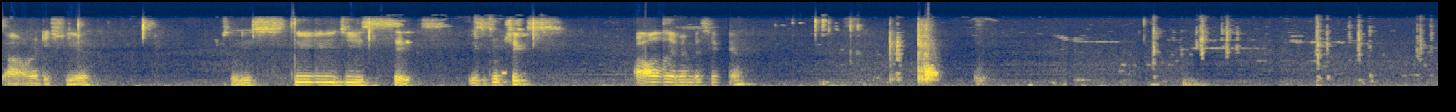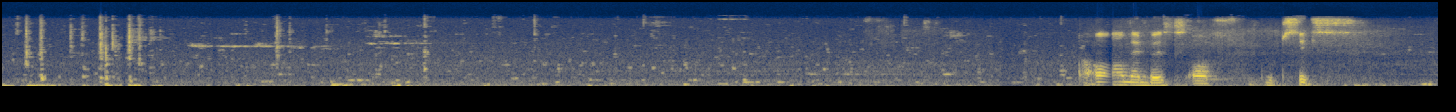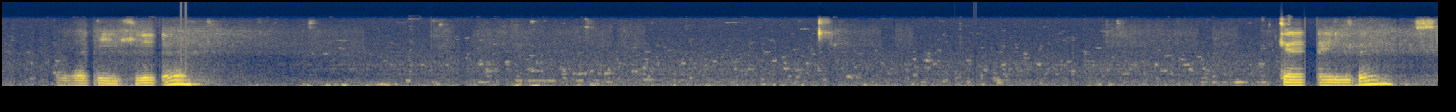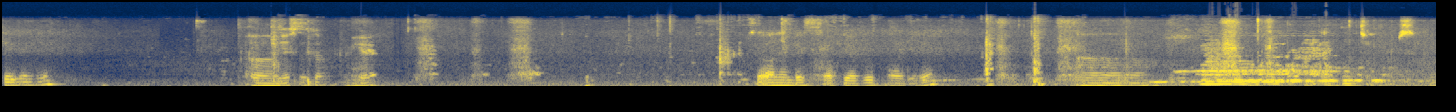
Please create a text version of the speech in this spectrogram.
are already here. So it's 3G6. Is group 6? Are all the members here? Are all members of group 6 already here? Kevin, is Kevin here? Uh, yes, doctor, I'm here. So all members of your group already here? Uh, me check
